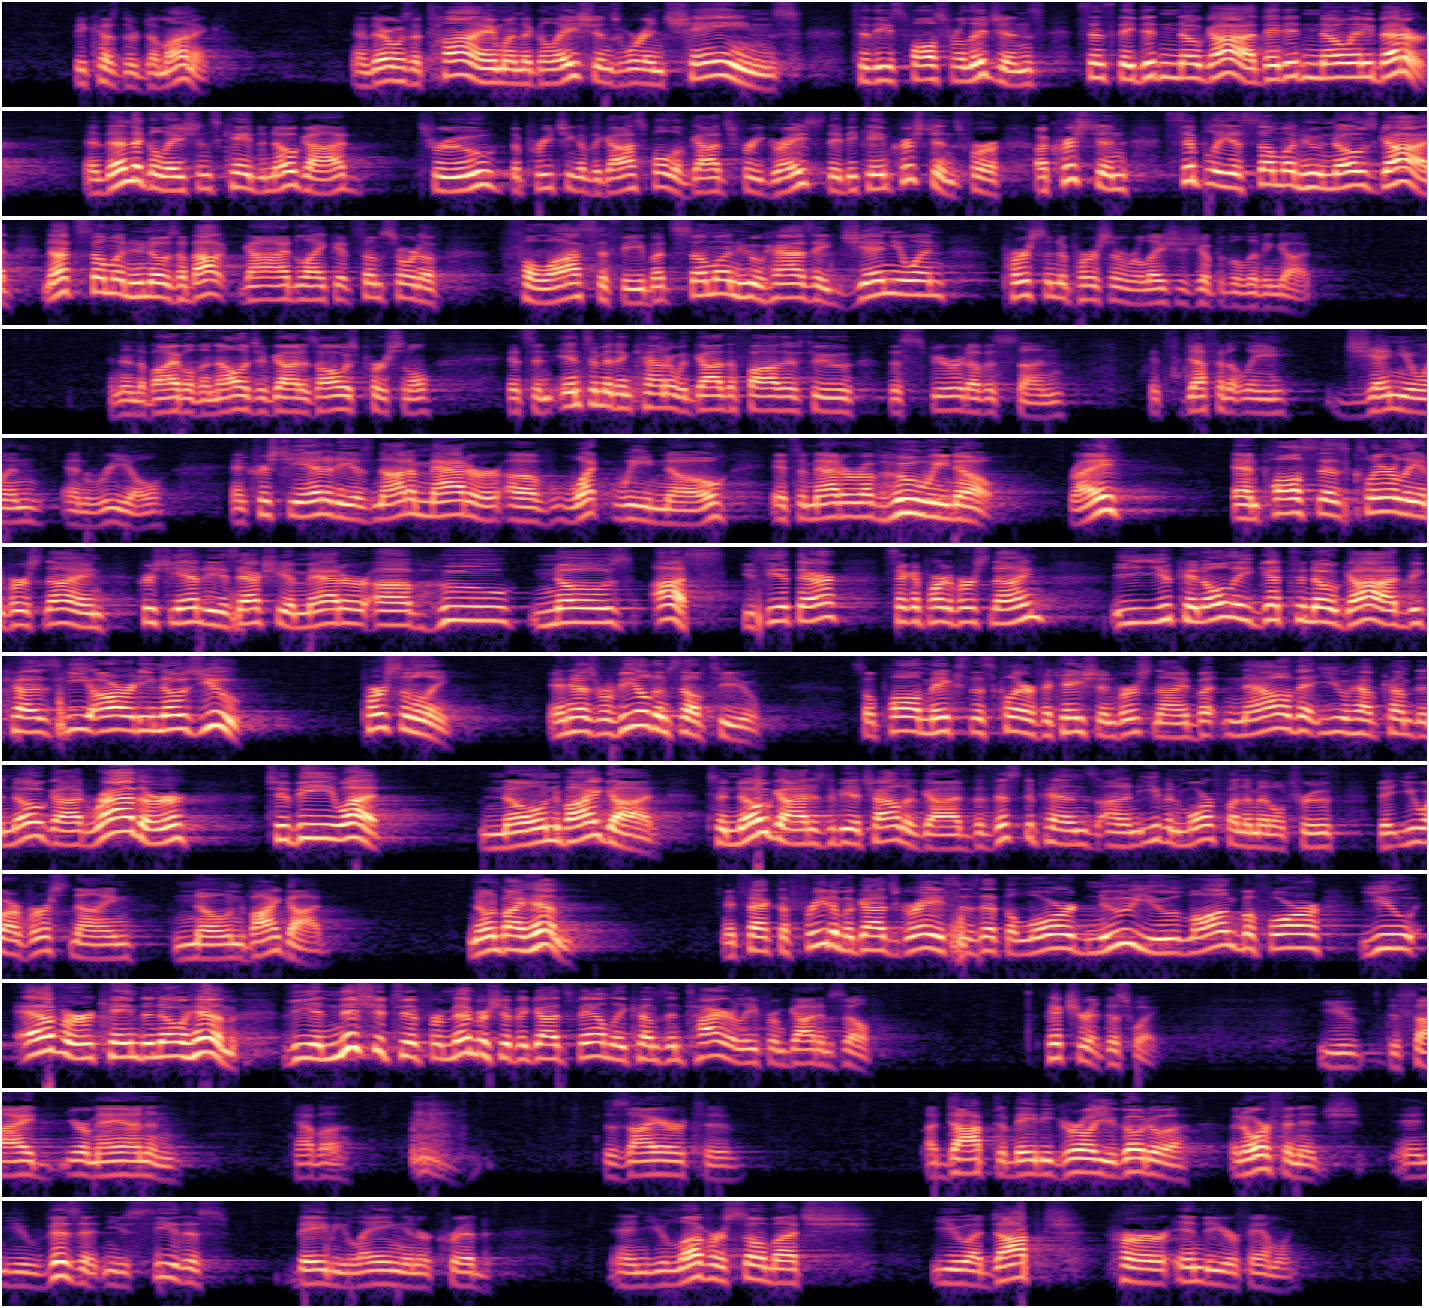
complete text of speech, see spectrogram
because they're demonic. And there was a time when the Galatians were in chains to these false religions since they didn't know God, they didn't know any better. And then the Galatians came to know God through the preaching of the gospel of God's free grace. They became Christians. For a Christian simply is someone who knows God, not someone who knows about God like it's some sort of philosophy, but someone who has a genuine person to person relationship with the living God. And in the Bible, the knowledge of God is always personal. It's an intimate encounter with God the Father through the Spirit of His Son. It's definitely genuine and real. And Christianity is not a matter of what we know, it's a matter of who we know, right? And Paul says clearly in verse 9 Christianity is actually a matter of who knows us. You see it there? Second part of verse 9. You can only get to know God because he already knows you personally and has revealed himself to you. So Paul makes this clarification, verse 9, but now that you have come to know God, rather to be what? Known by God. To know God is to be a child of God, but this depends on an even more fundamental truth that you are, verse 9, known by God. Known by Him. In fact, the freedom of God's grace is that the Lord knew you long before you ever came to know Him. The initiative for membership in God's family comes entirely from God Himself. Picture it this way you decide you're a man and have a desire to adopt a baby girl. You go to a, an orphanage and you visit and you see this baby laying in her crib and you love her so much you adopt her into your family.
